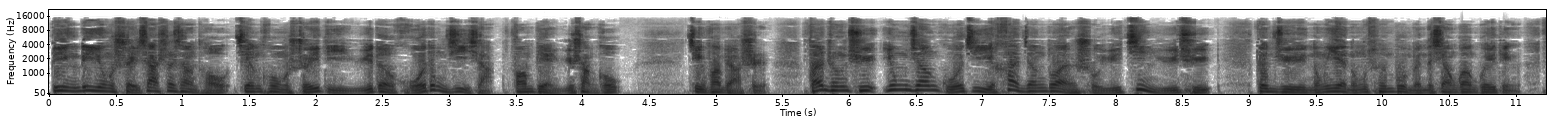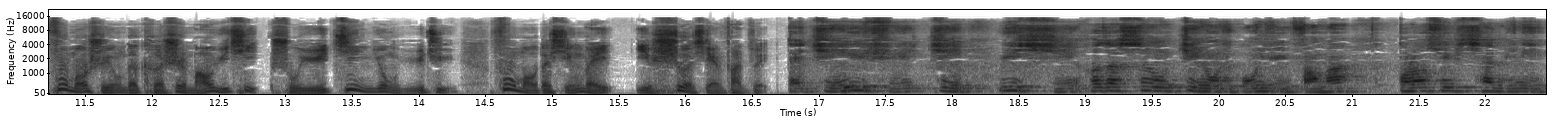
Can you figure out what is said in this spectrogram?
并利用水下摄像头监控水底鱼的活动迹象，方便鱼上钩。警方表示，樊城区邕江国际汉江段属于禁渔区，根据农业农村部门的相关规定，付某使用的可视毛鱼器属于禁用渔具，付某的行为已涉嫌犯罪。在禁渔区禁渔器或者使用禁用的工具、方法捕捞水产品的。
